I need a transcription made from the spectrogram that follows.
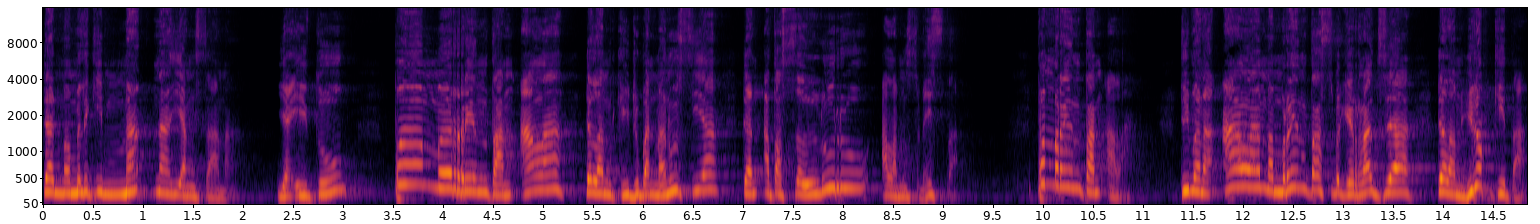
dan memiliki makna yang sama. Yaitu pemerintahan Allah dalam kehidupan manusia dan atas seluruh alam semesta. Pemerintahan Allah di mana Allah memerintah sebagai raja dalam hidup kita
